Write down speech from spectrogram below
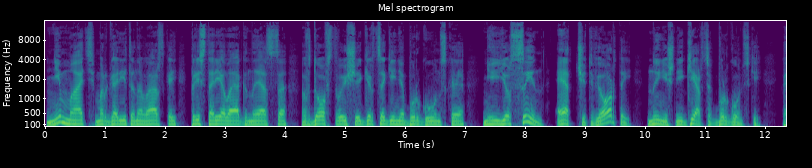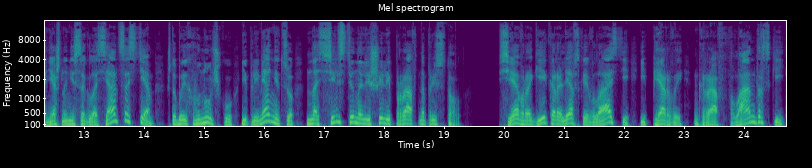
Ни мать Маргариты Наварской, престарелая Агнесса, вдовствующая герцогиня Бургундская, ни ее сын Эд IV, нынешний герцог Бургундский, конечно, не согласятся с тем, чтобы их внучку и племянницу насильственно лишили прав на престол. Все враги королевской власти и первый граф Фландерский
